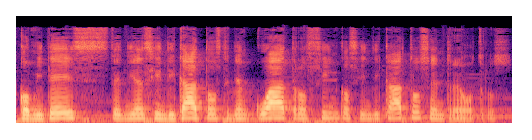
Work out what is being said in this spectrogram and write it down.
comités, tenían sindicatos, tenían cuatro o cinco sindicatos, entre otros.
